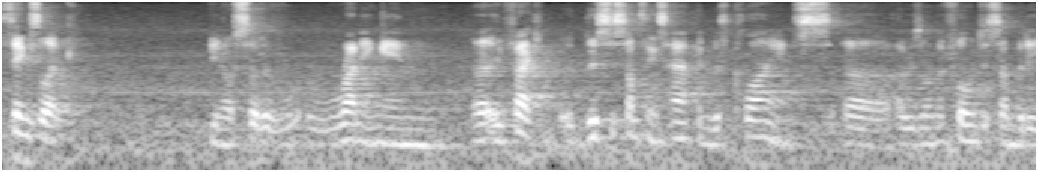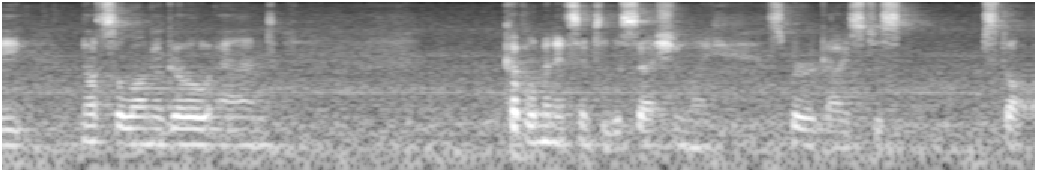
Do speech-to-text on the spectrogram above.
things like, you know, sort of running in uh, in fact, this is something that's happened with clients. Uh, I was on the phone to somebody not so long ago, and a couple of minutes into the session, my spirit guides just stop.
